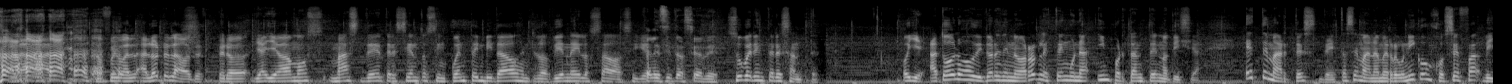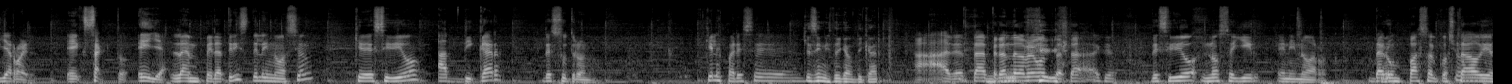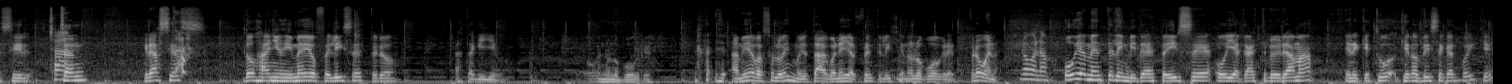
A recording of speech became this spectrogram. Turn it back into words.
nos fuimos al, al otro lado. Pero ya llevamos más de 350 invitados entre los viernes y los sábados, así que Felicitaciones. súper interesante. Oye, a todos los auditores de Innova Rock les tengo una importante noticia. Este martes de esta semana me reuní con Josefa Villarroel. Exacto, ella, la emperatriz de la innovación que decidió abdicar de su trono. ¿Qué les parece? ¿Qué significa abdicar? Ah, ya estaba esperando la pregunta. está- Decidió no seguir en Innova Rock. Dar un paso al costado y decir, Chan. Chan. gracias, dos años y medio felices, pero hasta aquí llego. Oh, no lo puedo creer. A mí me pasó lo mismo, yo estaba con ella al frente y le dije, no lo puedo creer. Pero bueno, Pero bueno, obviamente le invité a despedirse hoy acá a este programa en el que estuvo. ¿Qué nos dice Catboy? ¿Qué?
